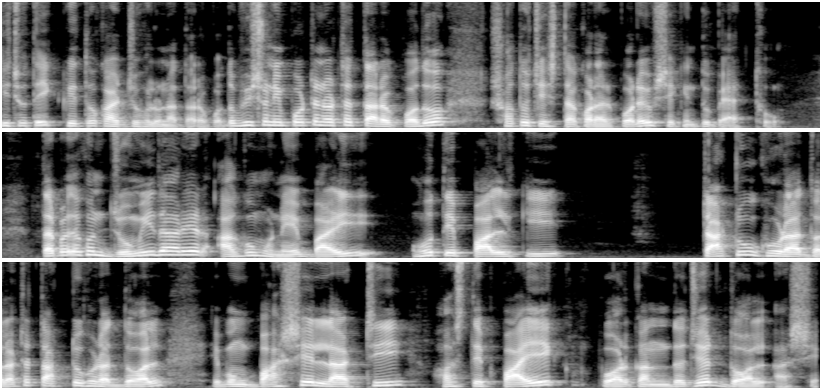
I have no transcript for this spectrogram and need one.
কিছুতেই কৃতকার্য হলো না তারপদ। ভীষণ ইম্পর্টেন্ট অর্থাৎ তারপদ শত চেষ্টা করার পরেও সে কিন্তু ব্যর্থ। তারপরে যখন জমিদারের আগমনে বাড়ি হতে পালকি টাটু ঘোড়ার দল, একটা টাট্টু ঘোড়ার দল এবং বাঁশের লাঠি হস্তে পায়েক বরকান্দজের দল আসে,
